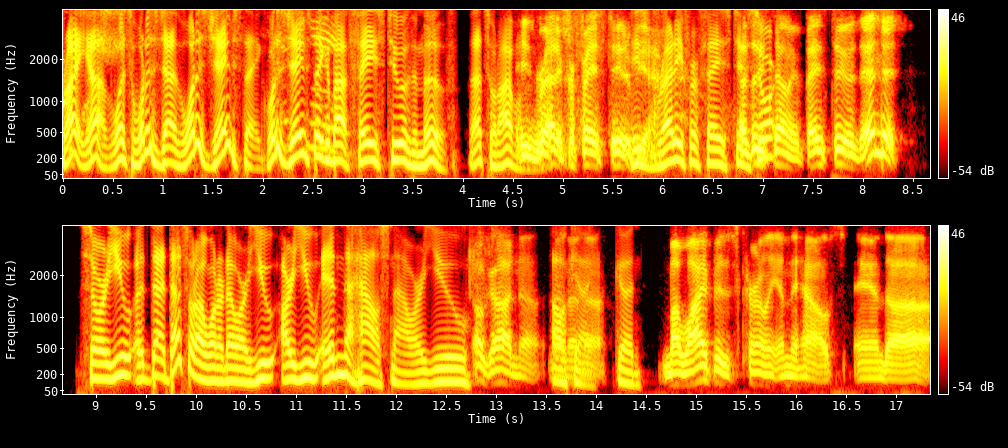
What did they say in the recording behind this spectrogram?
Right, yeah. What's what is what does James think? What does James think about phase two of the move? That's what I want. He's ready for phase two. he's ready for phase two. That's what so he's telling me. Phase two is ended. So are you? Uh, that, that's what I want to know. Are you? Are you in the house now? Are you? Oh God, no. no okay, no, no. good. My wife is currently in the house, and uh,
